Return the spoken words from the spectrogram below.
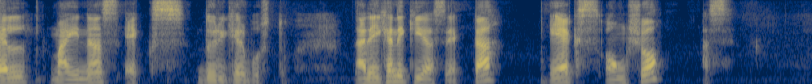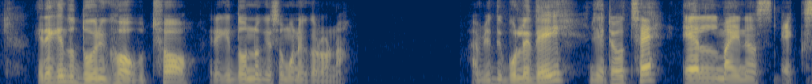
এল মাইনাস এক্স দৈর্ঘ্যের বস্তু। আর এখানে কি আছে? একটা এক্স অংশ আছে। এটা কিন্তু দৈর্ঘ্য, বুঝছ? এটা কিন্তু অন্য কিছু মনে করো না। আমি যদি বলে দেই যে এটা হচ্ছে এল মাইনাস এক্স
